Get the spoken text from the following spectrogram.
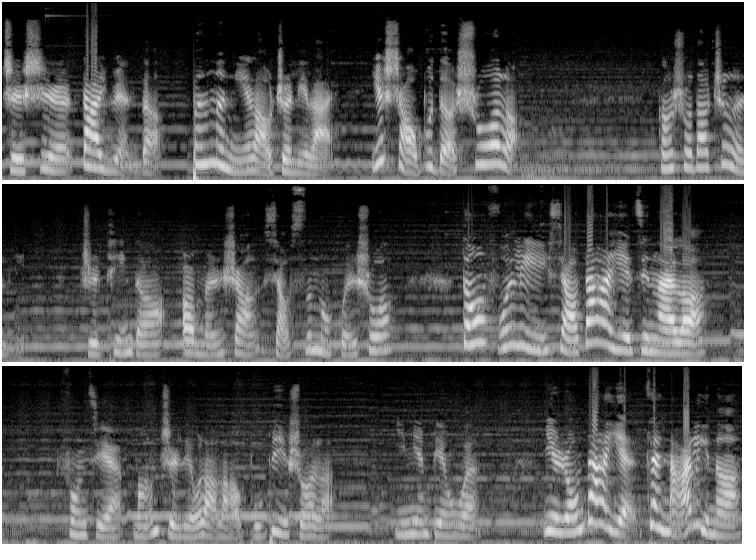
只是大远的奔了你老这里来，也少不得说了。”刚说到这里，只听得二门上小厮们回说：“东府里小大爷进来了。”凤姐忙指刘姥姥不必说了，一面便问：“你荣大爷在哪里呢？”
